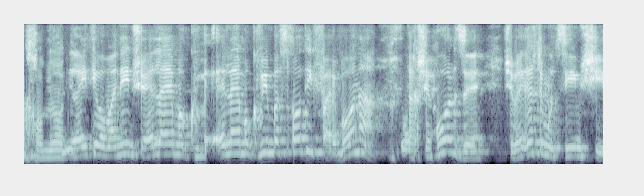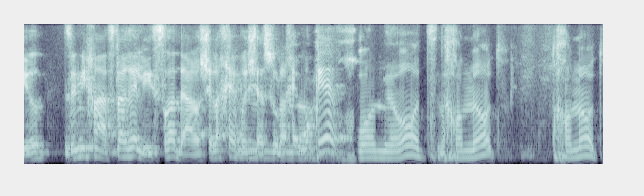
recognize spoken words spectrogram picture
נכון מאוד. אני ראיתי אומנים שאין להם, עוקב, להם עוקבים בספוטיפיי, בואנה, תחשבו על זה, שברגע שאתם מוציאים שיר, זה נכנס לרליס רדאר של החבר'ה שעשו לכם עוקב. נכון מאוד, נכון מאוד, נכון מאוד.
